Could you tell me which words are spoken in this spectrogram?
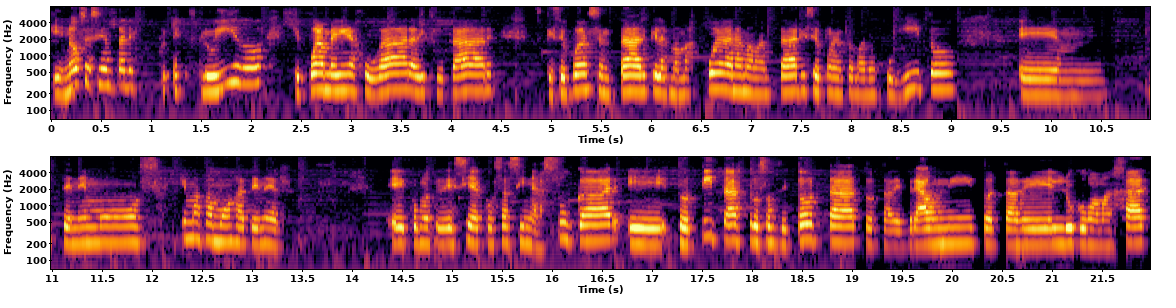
que no se sientan excluidos, que puedan venir a jugar, a disfrutar, que se puedan sentar, que las mamás puedan amamantar y se puedan tomar un juguito. Em, tenemos, ¿qué más vamos a tener? Eh, como te decía, cosas sin azúcar, eh, tortitas, trozos de torta, torta de brownie, torta de lúcuma manjar.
